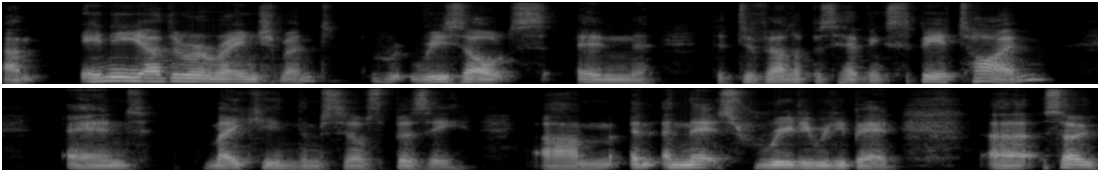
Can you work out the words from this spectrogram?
Um, any other arrangement r- results in the developers having spare time and making themselves busy. Um, and, and that's really really bad. Uh, so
